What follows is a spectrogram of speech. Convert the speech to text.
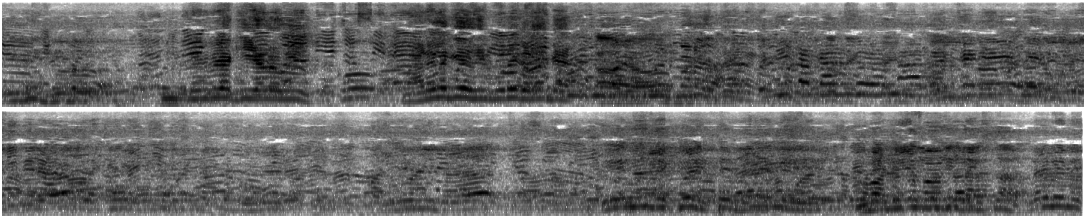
ਇਹਦੀ ਵੀਡੀਓ ਵੀਡੀਓ ਕੀ ਹਾਲ ਹੋ ਗਈ? ਨਾਲੇ ਲੱਗੇ ਅਸੀਂ ਪੂਰੇ ਖੜਾਂਗੇ ਇਹ ਨਾ ਦੇਖੋ ਇੱਥੇ ਬਹਿ ਗਏ ਮੈਨੂੰ ਤਾਂ ਤੁਸੀਂ ਦੱਸਦਾ। ਨਹੀਂ ਨਹੀਂ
